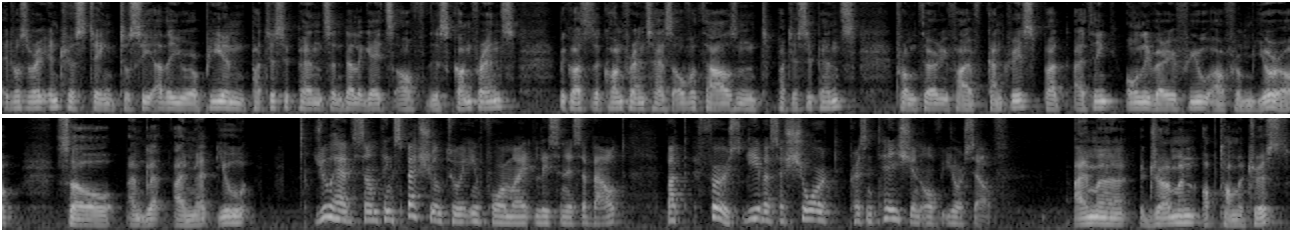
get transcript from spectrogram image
it was very interesting to see other European participants and delegates of this conference because the conference has over 1,000 participants from 35 countries, but I think only very few are from Europe. So I'm glad I met you. You have something special to inform my listeners about, but first give us a short presentation of yourself. I'm a German optometrist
